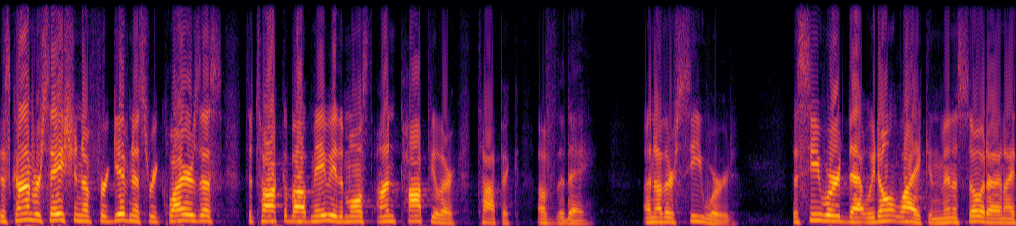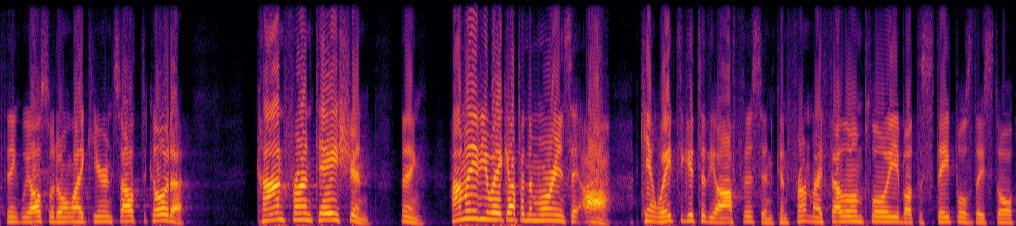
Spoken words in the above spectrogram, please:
This conversation of forgiveness requires us to talk about maybe the most unpopular topic of the day another C word the C word that we don't like in Minnesota, and I think we also don't like here in South Dakota. Confrontation thing. How many of you wake up in the morning and say, Oh, I can't wait to get to the office and confront my fellow employee about the staples they stole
